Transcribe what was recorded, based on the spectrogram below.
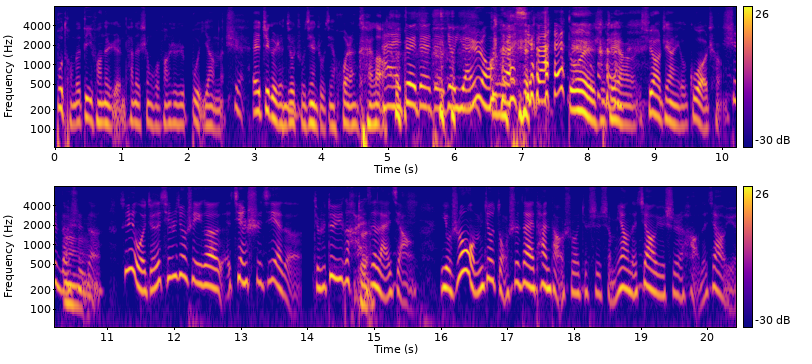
不同的地方的人，他的生活方式是不一样的。是，哎，这个人就逐渐逐渐豁然开朗。哎，对对对，就圆融了起来。对，是这样，需要这样一个过程。是的，是的。所以我觉得，其实就是一个见世界的，就是对于一个孩子来讲。有时候我们就总是在探讨说，就是什么样的教育是好的教育。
